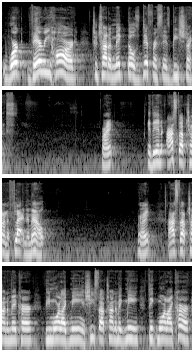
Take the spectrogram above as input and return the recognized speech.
work very hard to try to make those differences be strengths. Right? And then I stop trying to flatten them out. Right? I stop trying to make her be more like me, and she stopped trying to make me think more like her.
